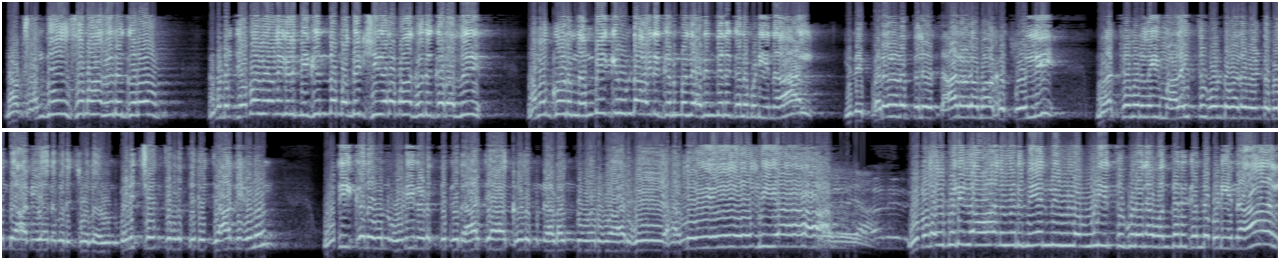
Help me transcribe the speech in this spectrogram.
நாம் சந்தோஷமாக இருக்கிறோம். நம்முடைய ஜப வேலைகள் மிகுந்த மகிழ்ச்சிகரமாக இருக்கிறது. நமக்கு ஒரு நம்பிக்கை உண்டாயிருக்கும் என்பதை அறிந்திருக்கிறபடியினால் இதை பிறரிடத்திலே தாராளமாக சொல்லி மற்றவர்களையும் அழைத்துக் கொண்டு வர வேண்டும் என்று ஆவியானவர் சொல்ல வெளிச்சத்திரத்தின் ஜாதிகளும் உதிக்கிறவன் ஒளி நடத்துக்கு ராஜாக்களும் நடந்து வருவார்கள். இவ்வளவு பெரிதான ஒரு மேன்மை உள்ள ஊழியத்துக்குள்ளே வந்திருக்கின்றபடியினால்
